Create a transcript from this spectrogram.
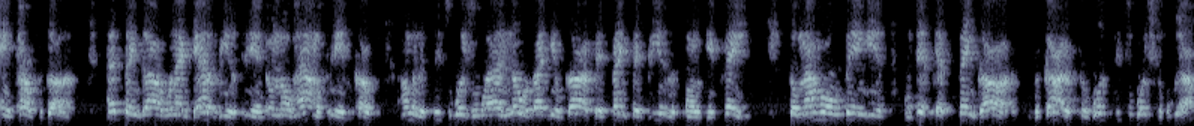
can't talk to God. I thank God when I gotta be a pen, don't know how I'm a pen because I'm in a situation where I know if I give God that thank that bill is gonna get paid. So my whole thing is we just got to thank God, regardless of what situations we are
